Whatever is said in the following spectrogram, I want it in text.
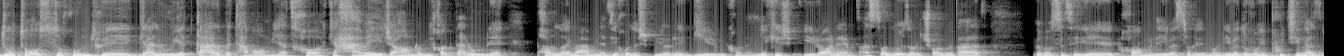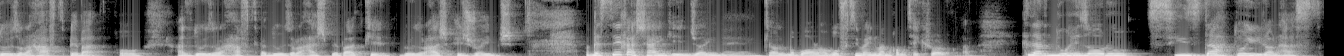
دو تا استخون توی گلوی غرب تمامیت خواه که همه جهان رو می‌خواد درون پارادایم امنیتی خودش بیاره گیر می‌کنه. یکیش ایرانه از سال 2004 به بعد. به واسطه خامنه ای و سلیمانی و دومی پوتین از 2007 به بعد خب؟ از 2007 و 2008 به بعد که 2008 اجرایی میشه. قصه قشنگ اینجا اینه که حالا ما بارها گفتیم و اینو من می‌خوام تکرار کنم. در 2013 دو ایران هست.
